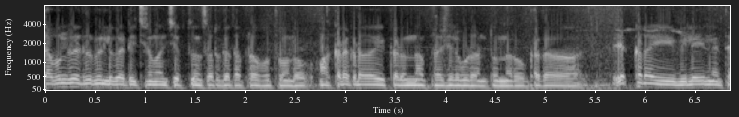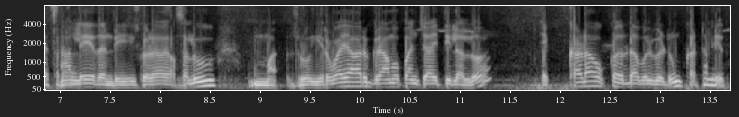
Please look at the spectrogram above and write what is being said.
డబుల్ బెడ్రూమ్ ఇల్లు కట్టించినామని చెప్తుంది సార్ గత ప్రభుత్వంలో. అక్కడక్కడ ఇక్కడ ఉన్న ప్రజలు కూడా అంటున్నారు. గత ఎక్కడ ఈ విలేజ్ అయితే లేదండి. ఇక్కడ అసలు ఇరవై ఆరు గ్రామ పంచాయతీలలో ఎక్కడ ఒక్క డబుల్ బెడ్రూమ్ కట్టలేదు.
